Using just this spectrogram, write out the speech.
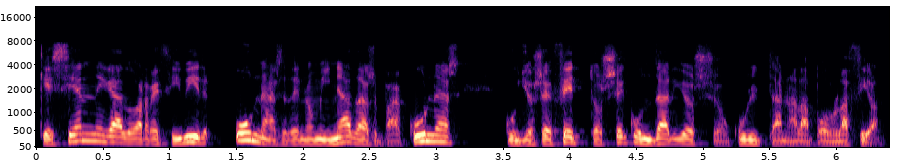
que se han negado a recibir unas denominadas vacunas cuyos efectos secundarios se ocultan a la población.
